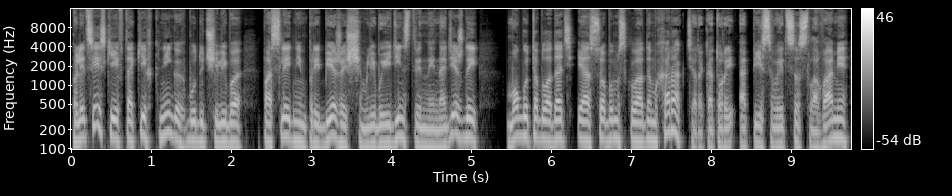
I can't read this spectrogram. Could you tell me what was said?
Полицейские в таких книгах, будучи либо последним прибежищем, либо единственной надеждой, могут обладать и особым складом характера, который описывается словами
